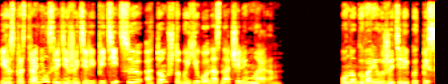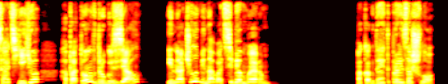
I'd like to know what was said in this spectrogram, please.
и распространил среди жителей петицию о том, чтобы его назначили мэром. Он уговорил жителей подписать ее, а потом вдруг взял и начал именовать себя мэром. «А когда это произошло?»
